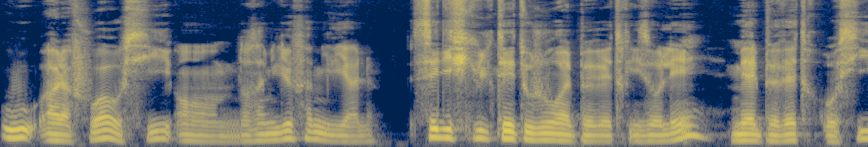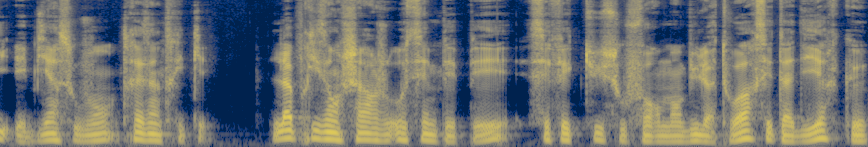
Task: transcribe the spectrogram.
ou à la fois aussi en, dans un milieu familial. Ces difficultés, toujours, elles peuvent être isolées, mais elles peuvent être aussi et bien souvent très intriquées. La prise en charge au CMPP s'effectue sous forme ambulatoire, c'est-à-dire que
